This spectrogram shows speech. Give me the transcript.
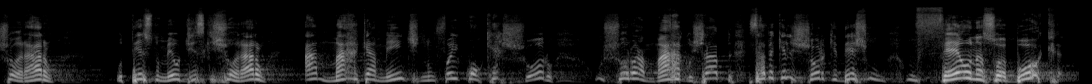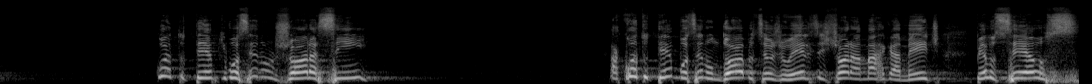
Choraram, o texto meu diz que choraram amargamente, não foi qualquer choro, um choro amargo, sabe, sabe aquele choro que deixa um, um fel na sua boca? Quanto tempo que você não chora assim? Há quanto tempo você não dobra os seus joelhos e chora amargamente pelos seus?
